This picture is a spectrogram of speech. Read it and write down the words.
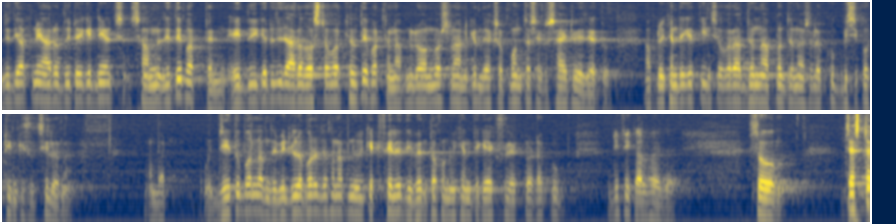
যদি আপনি আরও দুইটা উইকেট নিয়ে সামনে যেতে পারতেন, এই দুই উইকেটে যদি আরও দশটা ওভার খেলতে পারতেন, আপনার অলমোস্ট রান কিন্তু একশো পঞ্চাশ, একশো ষাট হয়ে যেত। আপনি এখান থেকে তিনশো করার জন্য আপনার জন্য আসলে খুব বেশি কঠিন কিছু ছিল না। বাট যেহেতু বললাম যে মিডল ওভারে যখন আপনি উইকেট ফেলে দিবেন, তখন ওইখান থেকে অ্যাক্সিলেট করাটা খুব ডিফিকাল্ট হয়ে যায়। সো চেষ্টা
